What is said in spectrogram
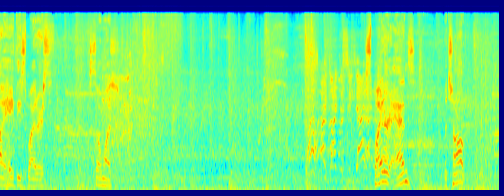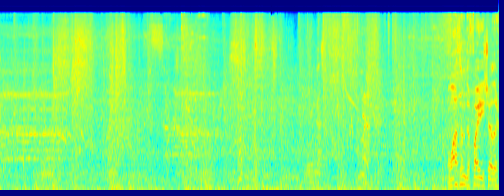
Oh, I hate these spiders so much. I'd like to see that. Spider and the chomp. I want them to fight each other.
